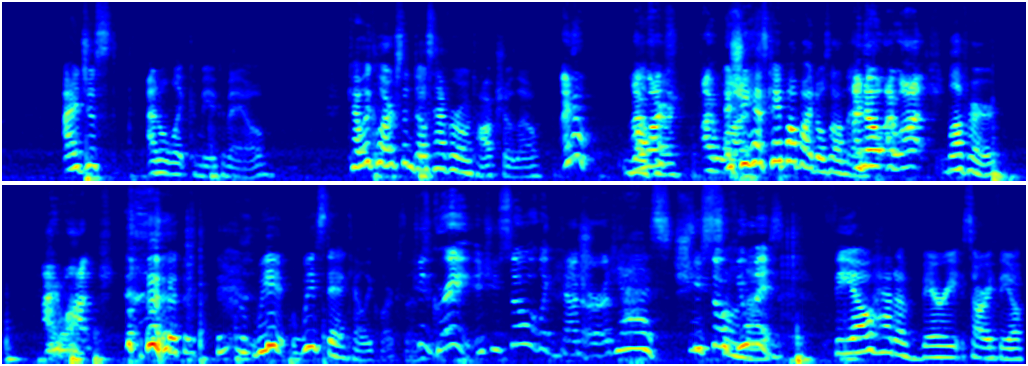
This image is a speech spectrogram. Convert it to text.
I just I don't like Camila Cabello. Kelly Clarkson does have her own talk show though, I know. Love I watch. her. I watch. and she has K-pop idols on there. I know. I watch. Love her. I watch. we we stand Kelly Clarkson. She's great, and she's so like down to earth. yes, she's, She's so human. nice. Theo had a very sorry Theo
